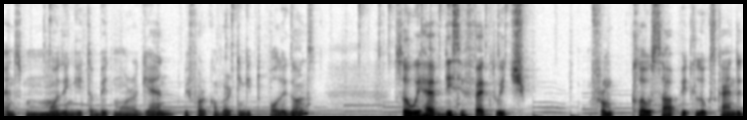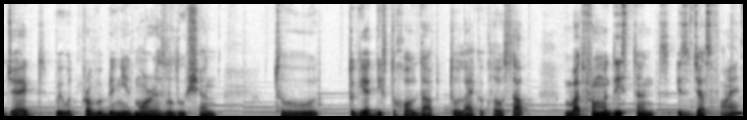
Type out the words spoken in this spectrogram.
and smoothing it a bit more again before converting it to polygons. So we have this effect which from close up it looks kinda jagged. We would probably need more resolution to to get this to hold up to like a close-up but from a distance is just fine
